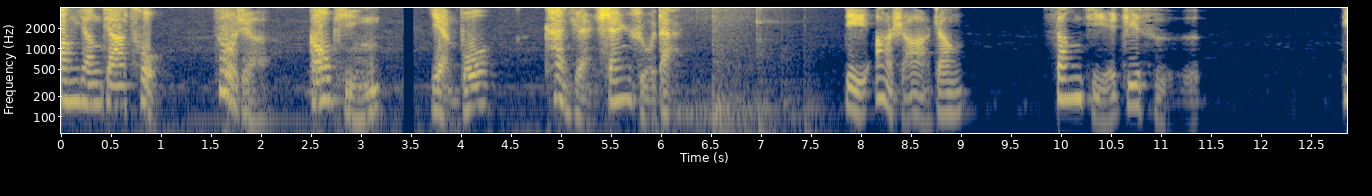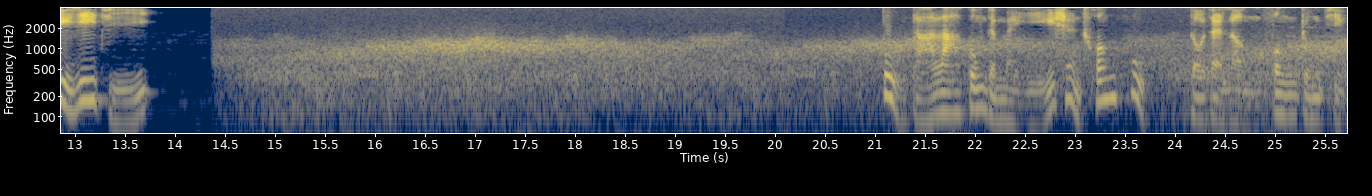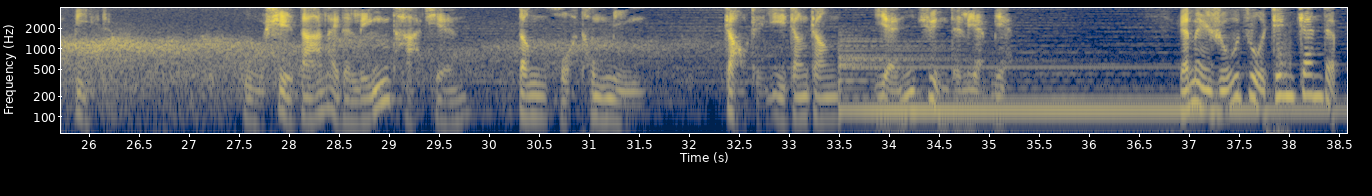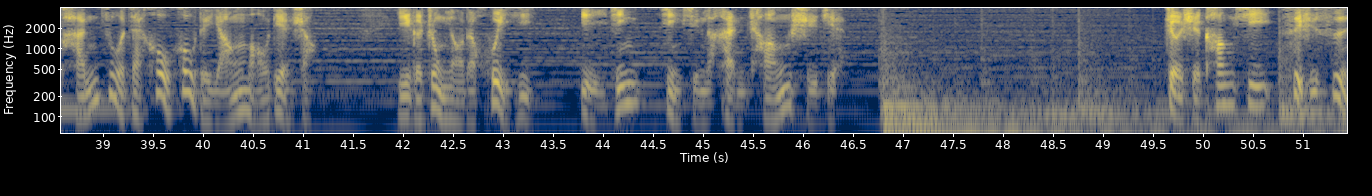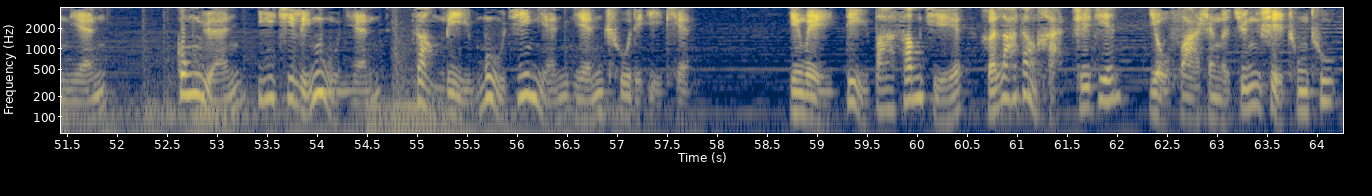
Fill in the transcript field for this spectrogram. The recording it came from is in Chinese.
仓央嘉措，作者高平，演播看远山如黛。第二十二章：桑杰之死。第一集。布达拉宫的每一扇窗户都在冷风中紧闭着。武士达赖的灵塔前，灯火通明，照着一张张严峻的脸面。人们如坐针毡地盘坐在厚厚的羊毛垫上。一个重要的会议已经进行了很长时间。这是康熙四十四年。公元一七零五年藏历木鸡年年初的一天，因为第八桑杰和拉藏罕之间又发生了军事冲突，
